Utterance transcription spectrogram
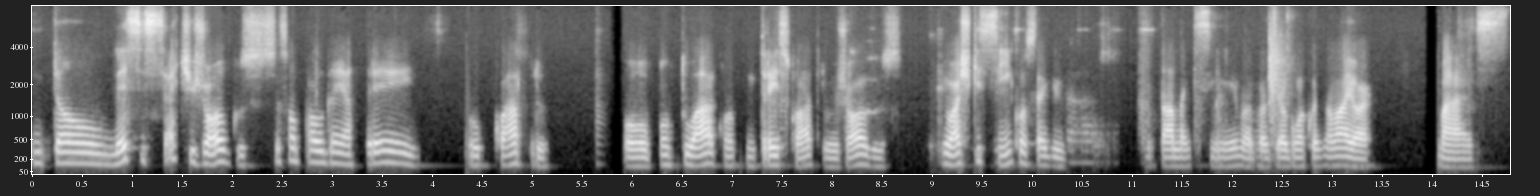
Então, nesses sete jogos, se o São Paulo ganhar três ou quatro, ou pontuar em três, quatro jogos, eu acho que sim consegue lutar lá em cima, fazer alguma coisa maior. Mas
